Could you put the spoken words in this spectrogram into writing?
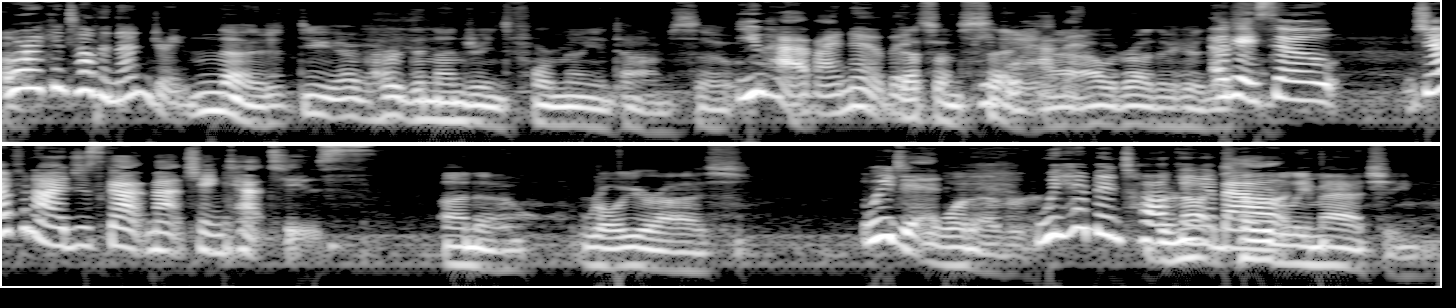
Or I can tell the nun dream. No, do you, I've heard the nun dreams four million times, so You have, I know, but that's what I'm saying. haven't. I would rather hear this. Okay, so Jeff and I just got matching tattoos. I know. Roll your eyes. We did. Whatever. We had been talking They're not about totally matching.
